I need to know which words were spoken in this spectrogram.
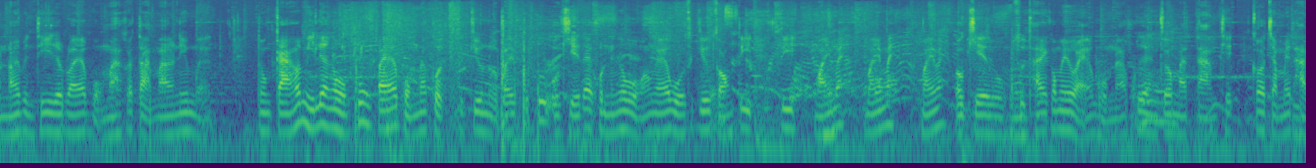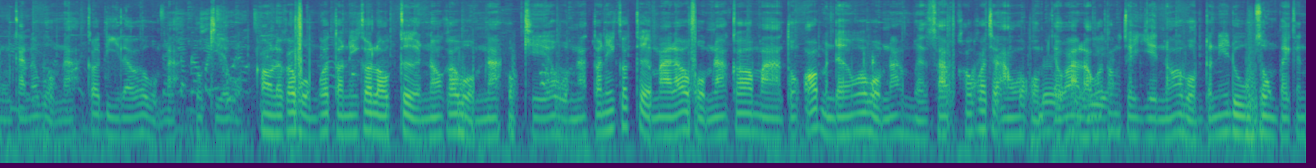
รน้อยเป็นที่เรียบร้อยครับผมมาก็ตัดมาแล้วนี่เหมือน ตรงกลางก็มีเรื่องครับผมพุ่งไปครับผมนะกดสกิลหนึ่งไปปุ๊บปุ๊บโอเคได้คนหนึ่งครับผมเอาไงครับผมสกิลสองตีตีไหวไหมไหวไหมไหวไหมโอเคผมสุดท้ายก็ไม่ไหวครับผมนะ เพื่อนก็มาตามเช็ดก็จะไม่ทันกันครับผมนะ ก็ดีแล้วครับผมนะโอเคครับผมเอาแล้วครับผมก็ตอนนี้ก็รอเกิดเนาะครับผมนะโอเคครับผมนะ ตอนนี้ก็เกิดมาแล้วครับผมนะ ก็มาตรงออฟเหมือนเดิมครับผมนะเหมือนซับเขาก็จะเอาครับผมแต่ว่าเราก็ต้องใจเย็นเนาะครับผมตอนนี้ดูทรงไปกัน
